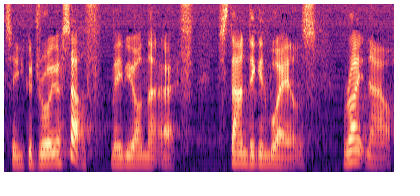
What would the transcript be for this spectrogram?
So you could draw yourself, maybe on that earth, standing in Wales right now.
